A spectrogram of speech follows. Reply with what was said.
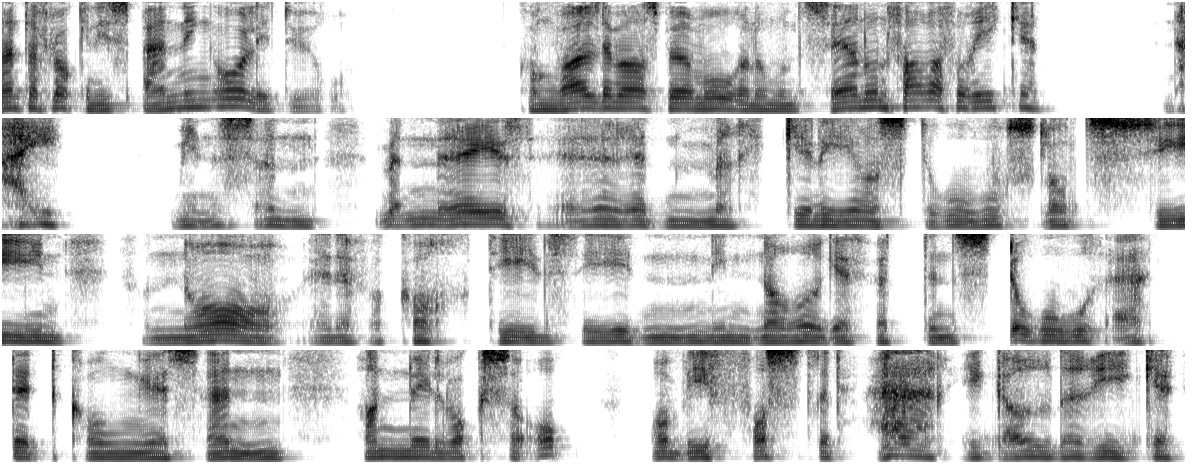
venter flokken i spenning og litt uro. Kong Valdemar spør moren om hun ser noen farer for riket. Nei, min sønn, men jeg ser et merkelig og storslått syn for nå er det for kort tid siden i Norge født en storættet kongesønn. Han vil vokse opp og bli fostret her i Garderriket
